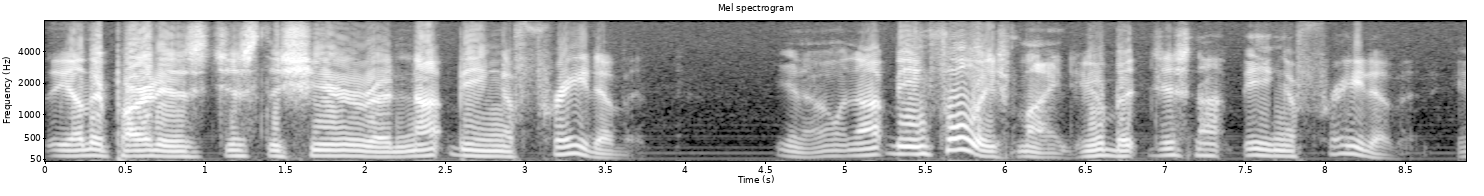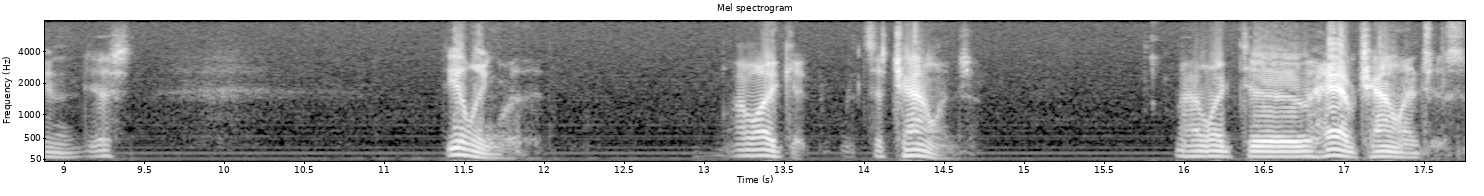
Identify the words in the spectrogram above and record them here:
the other part is just the sheer uh, not being afraid of it. You know, not being foolish, mind you, but just not being afraid of it and just dealing with it. I like it. It's a challenge. I like to have challenges.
